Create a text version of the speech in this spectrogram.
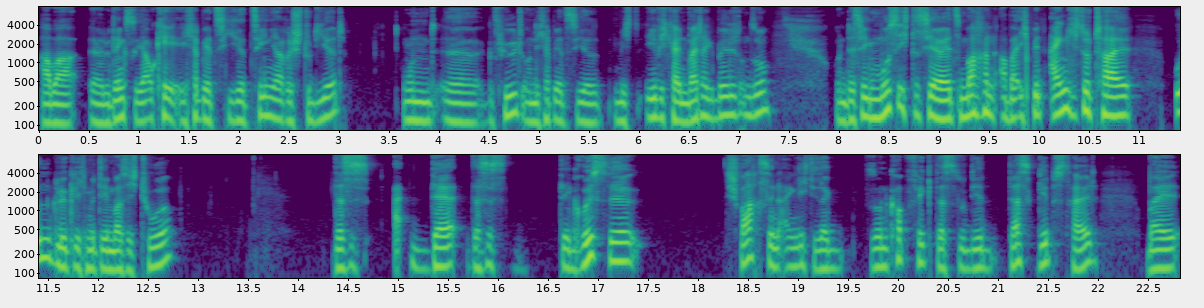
Aber äh, du denkst so, ja, okay, ich habe jetzt hier zehn Jahre studiert und äh, gefühlt und ich habe jetzt hier mich Ewigkeiten weitergebildet und so. Und deswegen muss ich das ja jetzt machen, aber ich bin eigentlich total unglücklich mit dem, was ich tue. Das ist äh, der, das ist der größte Schwachsinn eigentlich, dieser so ein Kopfhick, dass du dir das gibst halt, weil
